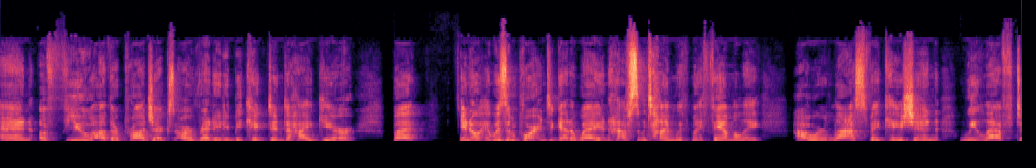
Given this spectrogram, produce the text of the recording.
and a few other projects are ready to be kicked into high gear. But, you know, it was important to get away and have some time with my family. Our last vacation, we left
